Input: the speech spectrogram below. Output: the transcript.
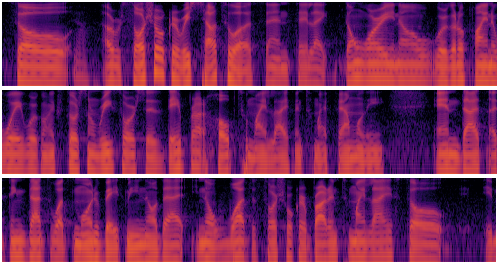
So yeah. our social worker reached out to us and say like, don't worry, you know, we're gonna find a way. We're gonna explore some resources. They brought hope to my life and to my family and that I think that's what motivates me. You know that you know what the social worker brought into my life, so it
